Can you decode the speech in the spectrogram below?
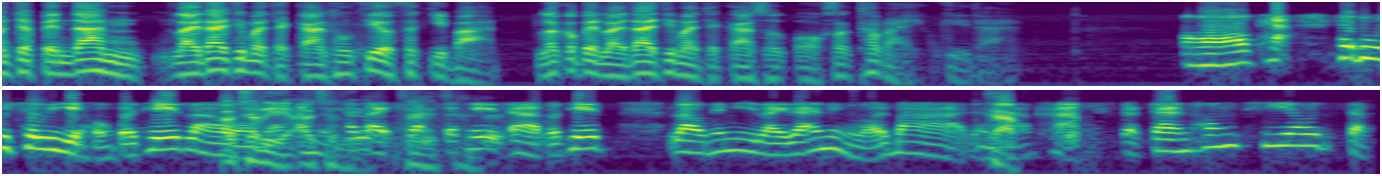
มันจะเป็นด้านรายได้ที่มาจากการท่องเที่ยวสักกี่บาท แล้วก็เป็นรายได้ที่มาจากการส่งออกสักเท่าไหร่คุณกิติดาอ๋อค่ะ ถ้าดูเฉลี่ยของประเทศเราเอาเฉลี่ยอะเอานะเฉลี่ยถ้าหลายใช่ประเทศอ่าประเทศเราเนี่ยมีรายได้หนึ่งร้อยบาทอะครับนะคะจากการท่องเที่ยวจาก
